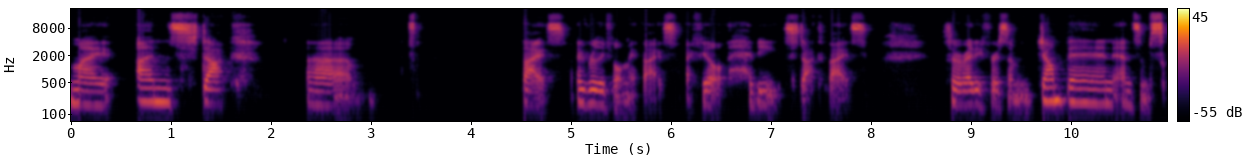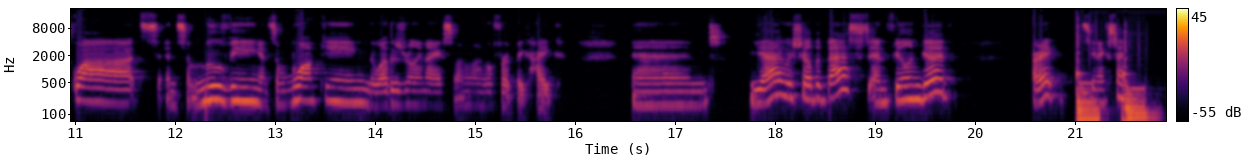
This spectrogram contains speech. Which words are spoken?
my unstuck um, thighs. I really feel my thighs. I feel heavy, stuck thighs. So we're ready for some jumping and some squats and some moving and some walking. The weather's really nice, so I'm gonna go for a big hike. And yeah, I wish you all the best and feeling good. All right, see you next time.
